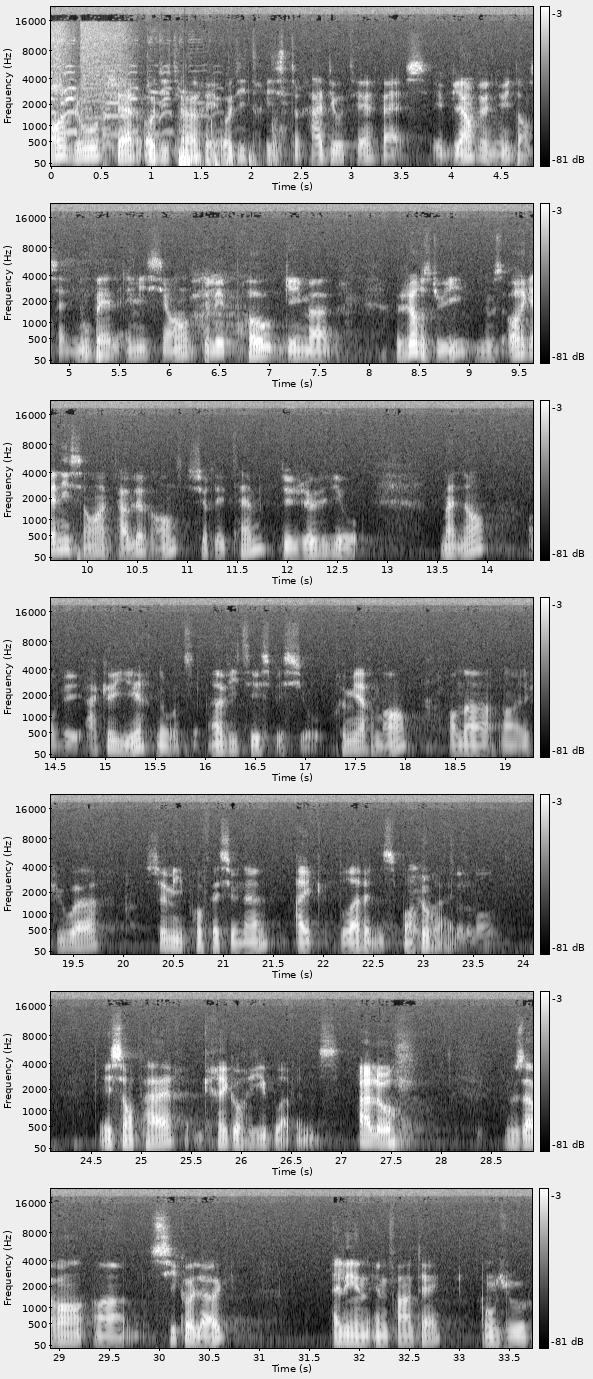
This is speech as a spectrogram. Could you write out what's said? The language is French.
Bonjour, chers auditeurs et auditrices de Radio TFS, et bienvenue dans cette nouvelle émission de les Pro Gamers. Aujourd'hui, nous organisons un table ronde sur les thèmes de jeux vidéo. Maintenant, on va accueillir nos invités spéciaux. Premièrement, on a un joueur semi-professionnel, Ike Blevins. Bonjour, Bonjour Ike. tout le monde. Et son père, Grégory Blevins. Allô, Nous avons un psychologue, Elian Infante. Bonjour.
